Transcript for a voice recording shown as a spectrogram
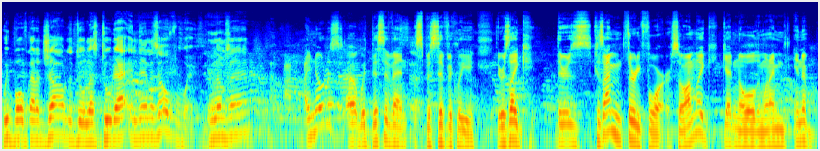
We both got a job to do. Let's do that and then it's over with. You know what I'm saying? I noticed uh, with this event specifically, there was like there's because I'm 34, so I'm like getting old, and when I'm in a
